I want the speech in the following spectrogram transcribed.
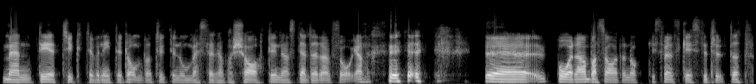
men det tyckte väl inte de. De tyckte nog mest att jag var tjatig när jag ställde den frågan. Både ambassaden och Svenska institutet.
